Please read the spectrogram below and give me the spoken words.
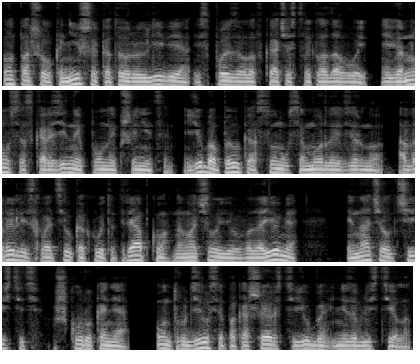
Он пошел к нише, которую Ливия использовала в качестве кладовой, и вернулся с корзиной полной пшеницы. Юба пылко сунулся мордой в зерно. Аврелий схватил какую-то тряпку, намочил ее в водоеме и начал чистить шкуру коня. Он трудился, пока шерсть Юбы не заблестела.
